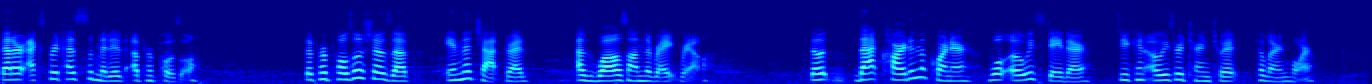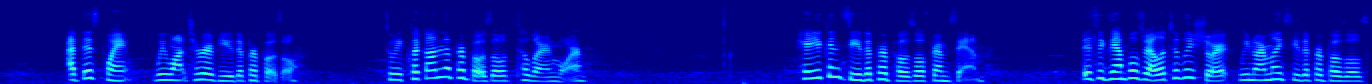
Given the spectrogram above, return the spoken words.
that our expert has submitted a proposal. The proposal shows up in the chat thread as well as on the right rail. The, that card in the corner will always stay there, so you can always return to it to learn more. At this point, we want to review the proposal. So we click on the proposal to learn more. Here you can see the proposal from Sam. This example is relatively short. We normally see the proposals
